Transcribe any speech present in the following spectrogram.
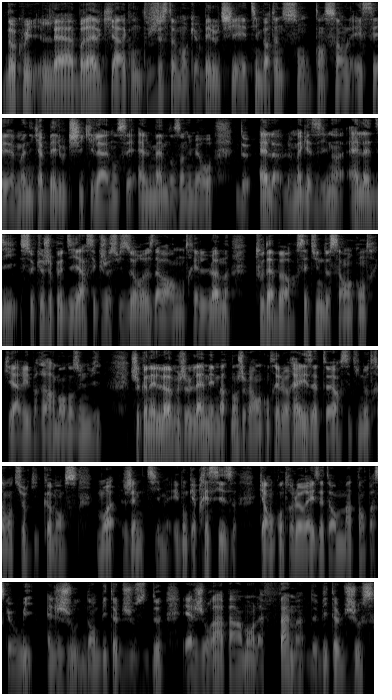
Donc oui, la brève qui raconte justement que Bellucci et Tim Burton sont ensemble. Et c'est Monica Bellucci qui l'a annoncé elle-même dans un numéro de Elle, le magazine. Elle a dit Ce que je peux dire, c'est que je suis heureuse d'avoir rencontré l'homme tout d'abord. C'est une de ces rencontres qui arrivent rarement dans une vie. Je connais l'homme, je l'aime et maintenant je vais rencontrer le réalisateur. C'est une autre aventure qui commence. Moi, j'aime Tim. Et donc elle précise qu'elle rencontre le réalisateur maintenant parce que oui, elle joue dans Beetlejuice 2 et elle jouera apparemment la femme de Beetlejuice,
